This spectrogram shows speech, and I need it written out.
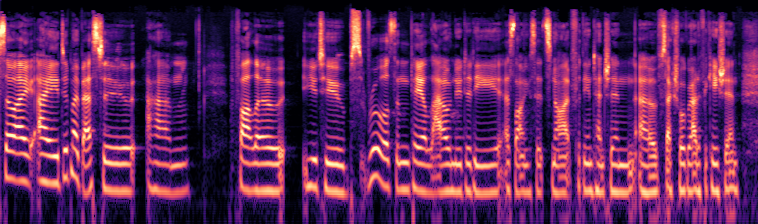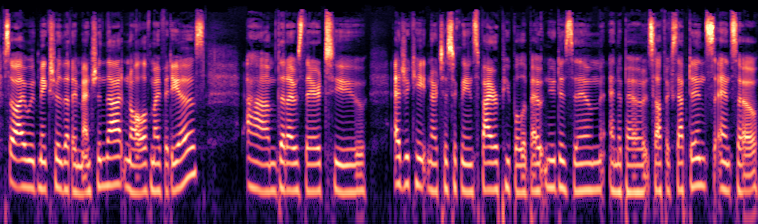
so I, I did my best to um, follow YouTube's rules and they allow nudity as long as it's not for the intention of sexual gratification. So I would make sure that I mentioned that in all of my videos um, that I was there to educate and artistically inspire people about nudism and about self acceptance. And so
